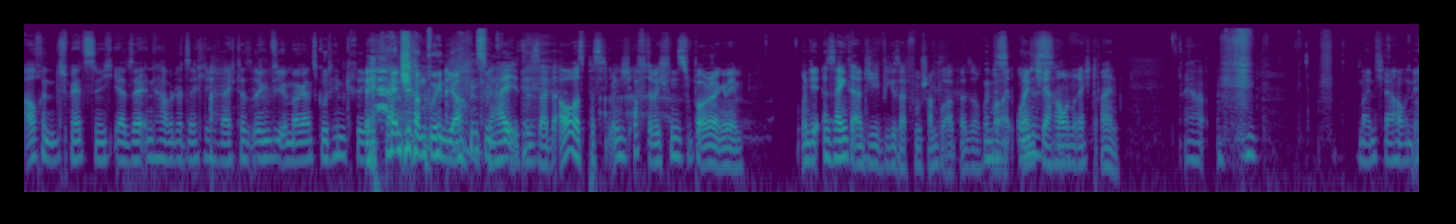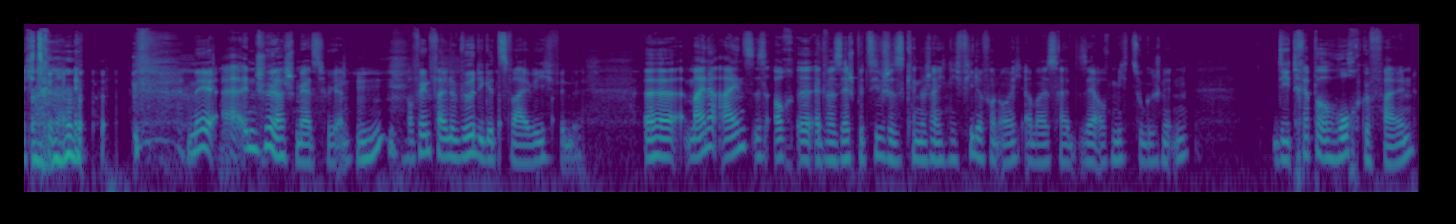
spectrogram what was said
Auch ein Schmerz, den ich eher selten habe tatsächlich, weil ich das irgendwie immer ganz gut hinkriege, kein Shampoo in die Augen zu ja, kriegen. das ist halt auch, das passiert mir nicht oft, aber ich finde es super unangenehm. Und es hängt natürlich, wie gesagt, vom Shampoo ab. Also Und es- und manche es- hauen recht rein. Ja. Manche hauen echt rein. nee, äh, ein schöner Schmerz, Julian. Mhm. Auf jeden Fall eine würdige 2, wie ich finde. Äh, meine 1 ist auch äh, etwas sehr Spezifisches, das kennen wahrscheinlich nicht viele von euch, aber ist halt sehr auf mich zugeschnitten. Die Treppe hochgefallen,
